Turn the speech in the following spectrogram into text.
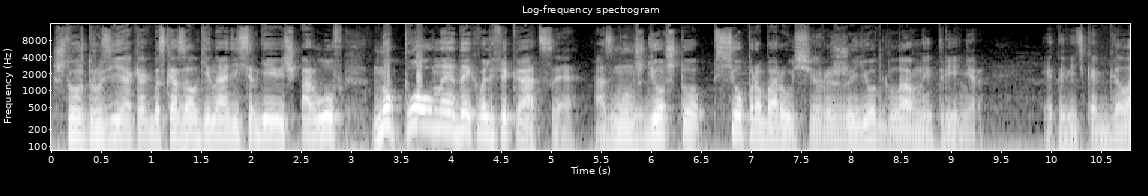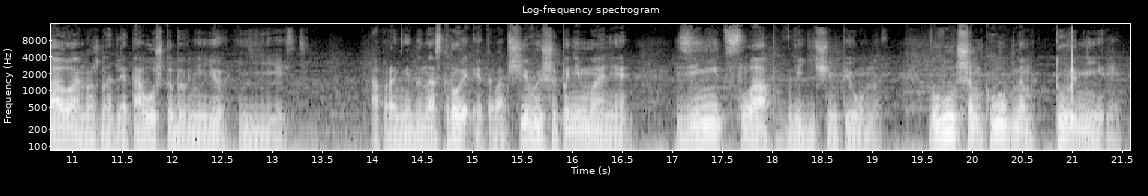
Что ж, друзья, как бы сказал Геннадий Сергеевич Орлов, но полная деквалификация. Азмун ждет, что все про Боруссию разжует главный тренер. Это ведь как голова нужна для того, чтобы в нее есть. А про недонастрой это вообще выше понимания. «Зенит» слаб в Лиге Чемпионов. В лучшем клубном турнире –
